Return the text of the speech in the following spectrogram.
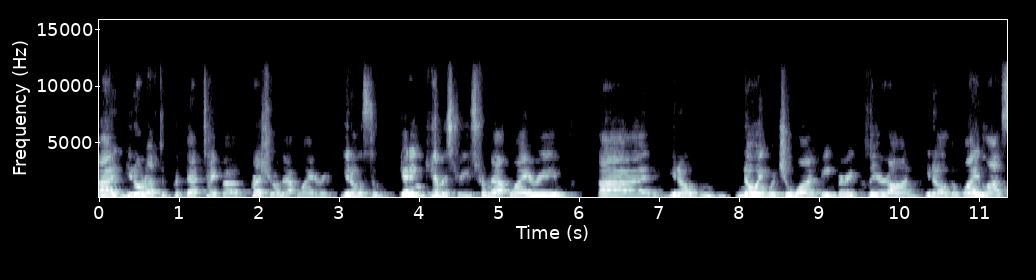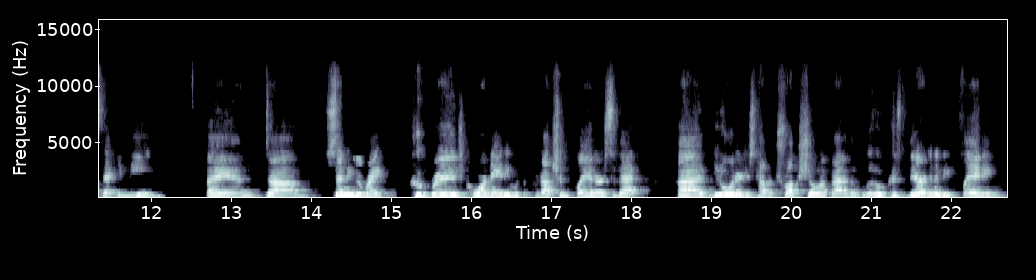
uh, you don't have to put that type of pressure on that winery you know so getting chemistries from that winery uh, you know knowing what you want being very clear on you know the wine lots that you need and um, sending the right cooperage coordinating with the production planner so that uh, you don't want to just have a truck show up out of the blue because they're going to be planning,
